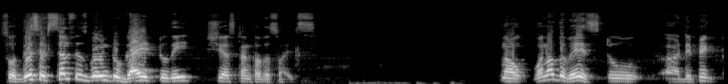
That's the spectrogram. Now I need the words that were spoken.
So, this itself is going to guide to the shear strength of the soils. Now, one of the ways to uh, depict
